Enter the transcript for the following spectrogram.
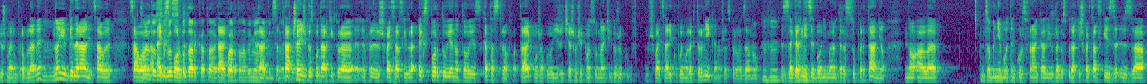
już mają problemy. No i generalnie cały, cała Cały to eksport, gospodarka tak, Tak. oparta na wymianie tak, ta, część gospodarki, która e, szwajcarskiej, która eksportuje, no to jest katastrofa, tak? Można powiedzieć, że cieszą się konsumenci, którzy w Szwajcarii kupują elektronikę, na przykład sprowadzaną Mhm. z zagranicy, bo oni mają teraz super tanio. No ale co by nie był ten kurs franka już dla gospodarki szwajcarskiej jest za,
